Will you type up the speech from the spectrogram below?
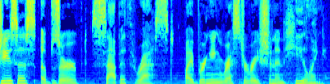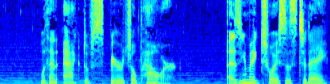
Jesus observed Sabbath rest by bringing restoration and healing with an act of spiritual power. As you make choices today,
